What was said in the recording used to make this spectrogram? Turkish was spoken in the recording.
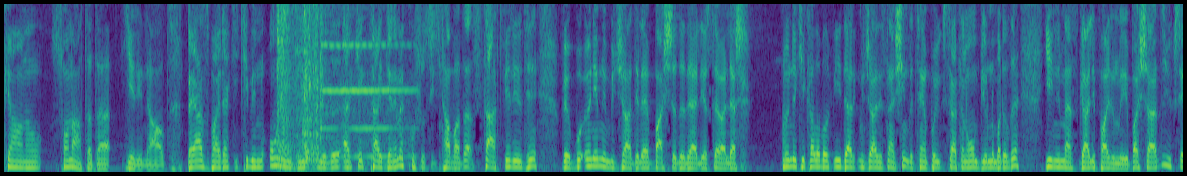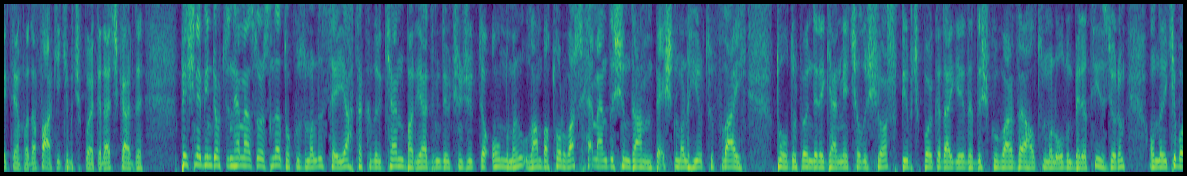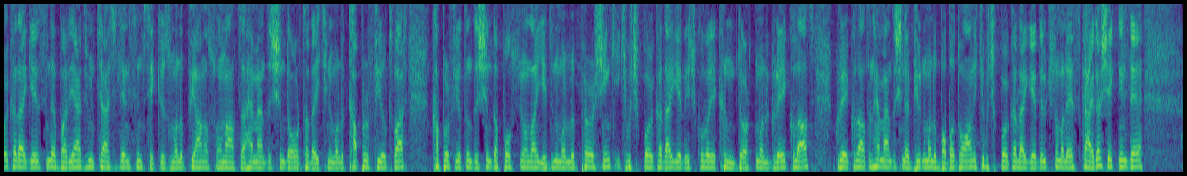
Piano Sonata'da yerini aldı. Beyaz Bayrak 2017 yılı erkek tay deneme koşusu için havada start verildi ve bu önemli mücadele başladı değerli severler. Öndeki kalabalık liderlik mücadelesinden şimdi tempo yükselten 11 numaralı yenilmez galip ayrılmayı başardı. Yüksek tempoda farkı 2,5 boya kadar çıkardı. Peşine 1400'ün hemen sonrasında 9 numaralı seyyah takılırken bariyer dibinde 3. 10 numaralı Ulan Bator var. Hemen dışından 5 numaralı Here to Fly doldurup önlere gelmeye çalışıyor. 1,5 boy kadar geride dış kulvarda 6 numaralı oğlum Berat'ı izliyorum. Onlar 2 boy kadar gerisinde bariyer dibinin tercihlerini isim 8 numaralı Piano Sonata. Hemen dışında ortada 2 numaralı Copperfield var. Copperfield'ın dışında pozisyon olan 7 numaralı Pershing. 2,5 boy kadar geride iç kulvara yakın 4 numaralı Grey Cloud. Grey Cloud'un hemen dışında 1 numaralı Baba Doğan 2,5 boy kadar geride 3 numaralı Eskayra şeklinde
